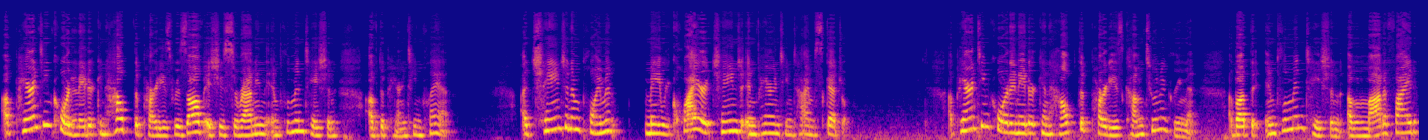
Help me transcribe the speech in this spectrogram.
A parenting coordinator can help the parties resolve issues surrounding the implementation of the parenting plan. A change in employment may require a change in parenting time schedule. A parenting coordinator can help the parties come to an agreement about the implementation of a modified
